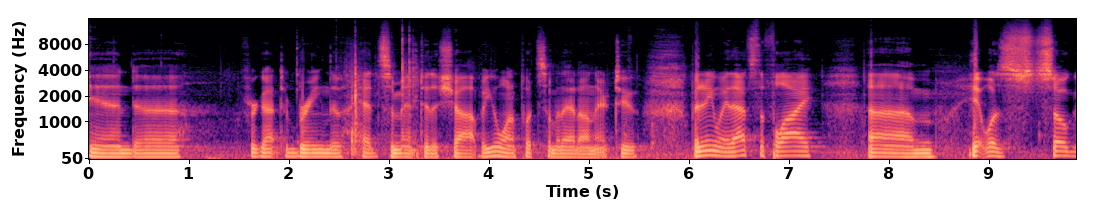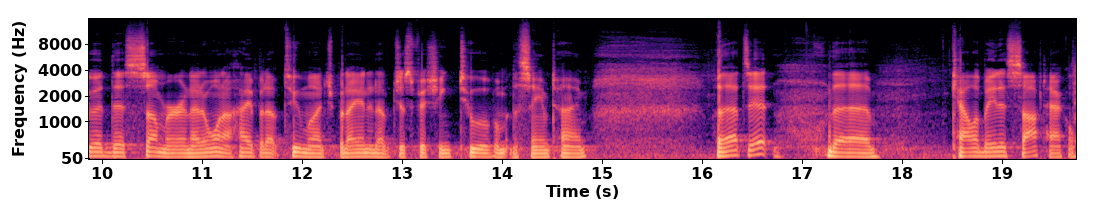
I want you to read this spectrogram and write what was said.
and uh, forgot to bring the head cement to the shop but you'll want to put some of that on there too. But anyway that's the fly. Um, it was so good this summer and I don't want to hype it up too much but I ended up just fishing two of them at the same time. But that's it. The Callibaetis soft hackle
